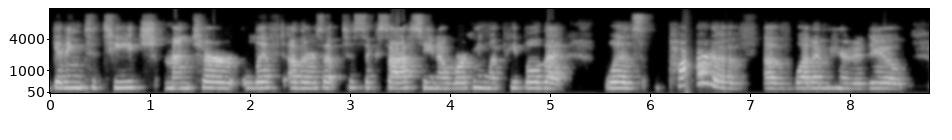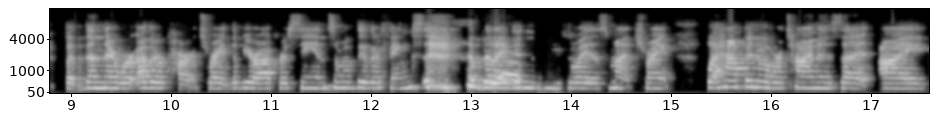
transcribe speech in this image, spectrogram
getting to teach, mentor, lift others up to success, you know, working with people that was part of of what I'm here to do. But then there were other parts, right? The bureaucracy and some of the other things that yeah. I didn't enjoy as much, right? What happened over time is that I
